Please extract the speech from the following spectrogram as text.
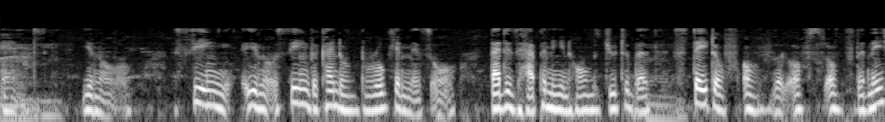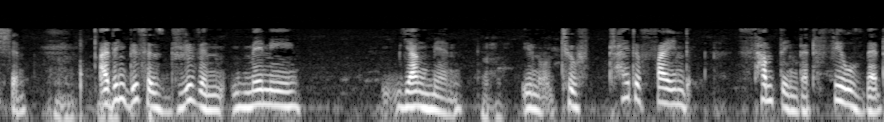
and you know seeing you know seeing the kind of brokenness or that is happening in homes due to the state of of the, of of the nation i think this has driven many young men Mhm. you know to f- try to find something that fills that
